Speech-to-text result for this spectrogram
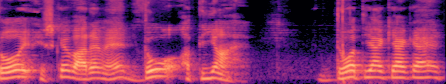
तो इसके बारे में दो अतियाँ हैं। दो अतियाँ क्या क्या है?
